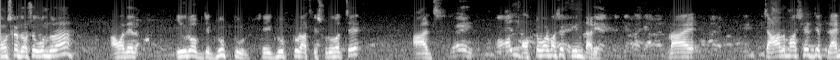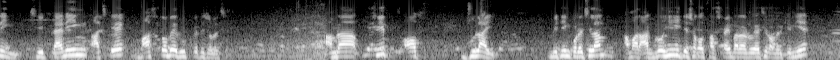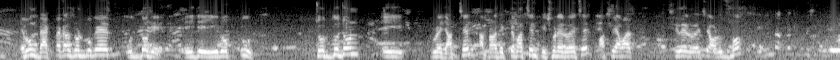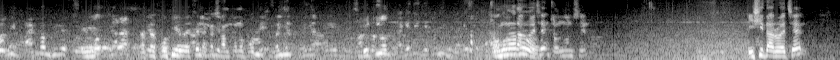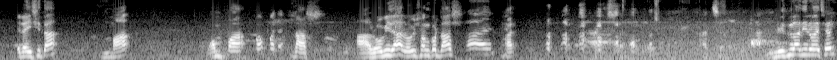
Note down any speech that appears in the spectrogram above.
নমস্কার দর্শক বন্ধুরা, আমাদের ইউরোপ যে গ্রুপ ট্যুর সেই গ্রুপ ট্যুর আজকে শুরু হচ্ছে আজ অক্টোবর মাসের তিন তারিখ। প্রায় চার মাসের যে প্ল্যানিং সেই প্ল্যানিং আজকে বাস্তবে রূপ পেতে চলেছে। আমরা ফিফথ অফ জুলাই মিটিং করেছিলাম। আমার আগ্রহী যে সকল সাবস্ক্রাইবাররা রয়েছে তাদেরকে নিয়ে এবং ব্যাকপ্যাকার্স নোটবুকের উদ্যোগে এই যে ইউরোপ ট্যুর চোদ্দ জন এই ট্যুরে যাচ্ছেন। আপনারা দেখতে পাচ্ছেন পিছনে রয়েছে পাশে আমার ছেলে রয়েছে অরুদ্ধ। পতি রয়েছেন ডাক্তার শান্তনু পতি। চন্দনদা রয়েছেন চন্দন সেন। ঈশিতা রয়েছে এটা ঈশিতা। মা পম্পা দাস। আর রবিদা রবিশঙ্কর দাস। হ্যাঁ। আচ্ছা। মৃদুলাদি রয়েছেন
